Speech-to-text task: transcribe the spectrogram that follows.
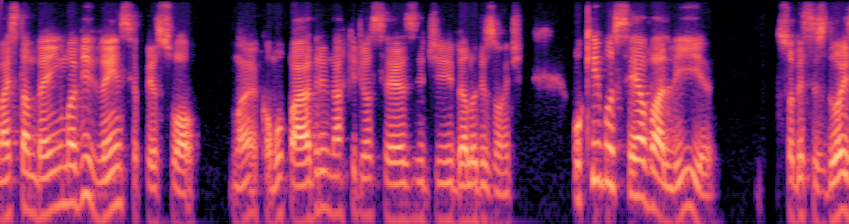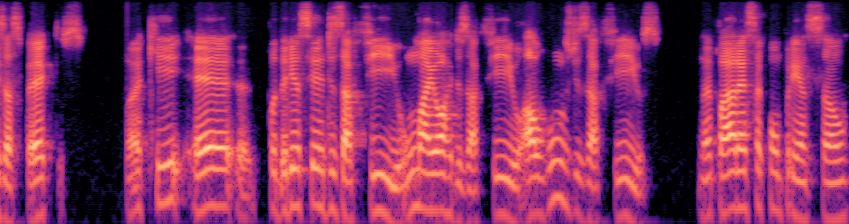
mas também uma vivência pessoal, né, como padre na Arquidiocese de Belo Horizonte. O que você avalia sobre esses dois aspectos né, que é, poderia ser desafio, um maior desafio, alguns desafios né, para essa compreensão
